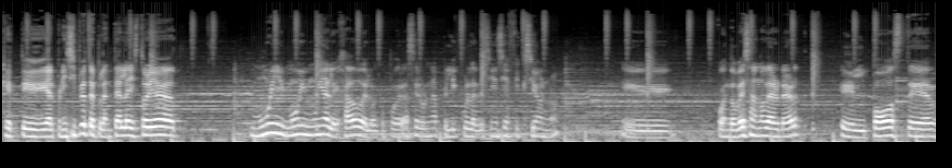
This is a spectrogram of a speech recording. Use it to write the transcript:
que al principio te plantea la historia muy, muy, muy alejado de lo que podría ser una película de ciencia ficción, ¿no? Eh, cuando ves Another Earth, el póster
